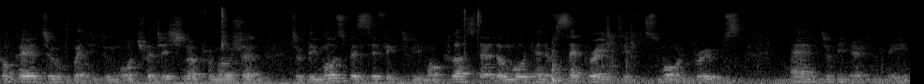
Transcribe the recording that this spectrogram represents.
compared to when you do more traditional promotion to be more specific, to be more clustered or more kind of separated small groups, and to be definitely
